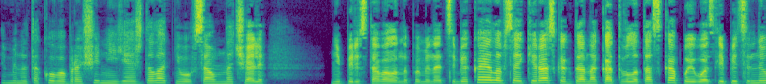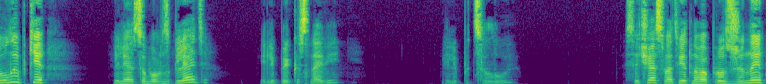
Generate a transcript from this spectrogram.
Именно такого обращения я и ждала от него в самом начале. Не переставала напоминать себе Кайла всякий раз, когда накатывала тоска по его ослепительной улыбке или особом взгляде, или прикосновении, или поцелуе. Сейчас в ответ на вопрос жены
